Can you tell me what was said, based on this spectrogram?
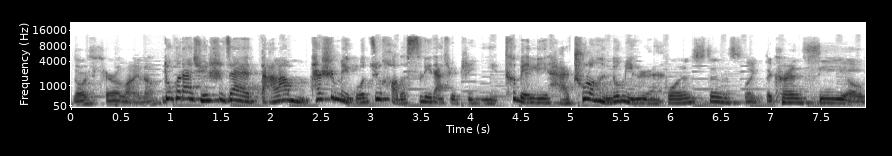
North Carolina. 杜克大学是在达拉姆，它是美国最好的私立大学之一，特别厉害，出了很多名人。 For instance, like the current CEO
